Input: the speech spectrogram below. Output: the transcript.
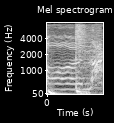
on.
